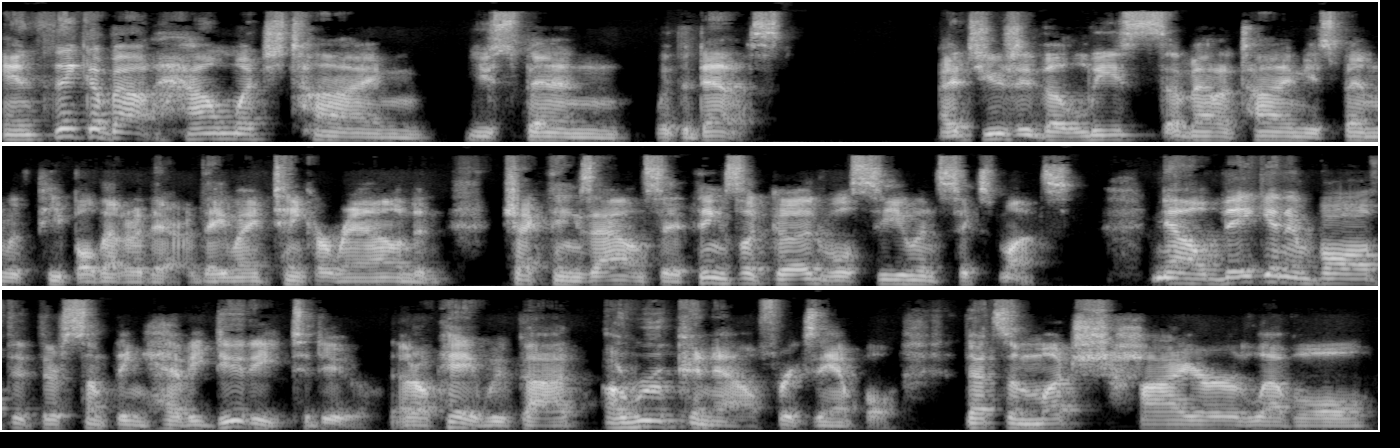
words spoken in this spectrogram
and think about how much time you spend with the dentist. It's usually the least amount of time you spend with people that are there. They might tinker around and check things out and say, things look good. We'll see you in six months. Now they get involved if there's something heavy duty to do. That okay, we've got a root canal, for example. That's a much higher level,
